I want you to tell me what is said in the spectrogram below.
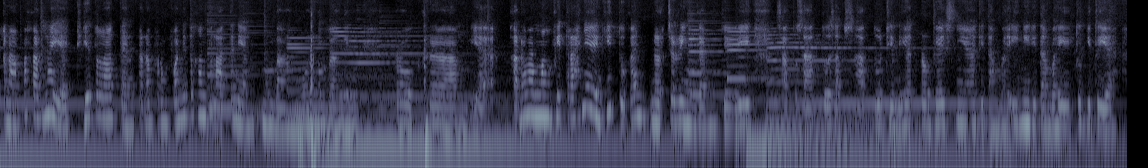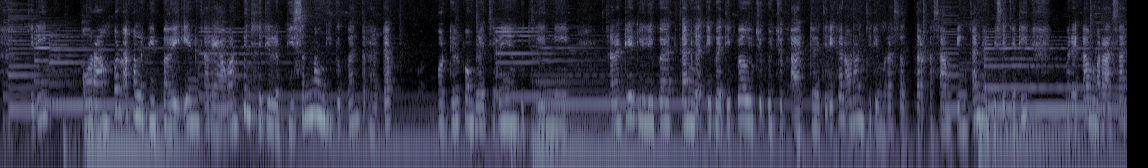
Kenapa? Karena ya dia telaten. Karena perempuan itu kan telaten yang membangun, ngembangin program ya karena memang fitrahnya ya gitu kan nurturing kan jadi satu-satu satu-satu dilihat progresnya ditambah ini ditambah itu gitu ya jadi orang pun akan lebih baikin karyawan pun jadi lebih senang gitu kan terhadap model pembelajaran yang begini karena dia dilibatkan nggak tiba-tiba ujuk-ujuk ada. Jadi kan orang jadi merasa terkesampingkan dan bisa jadi mereka merasa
